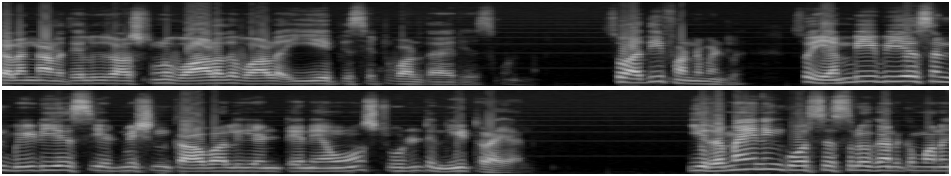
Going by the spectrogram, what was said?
తెలంగాణ తెలుగు రాష్ట్రంలో వాళ్ళది వాళ్ళ ఈఏపీ సెట్ వాళ్ళు తయారు చేసుకుంటున్నారు. సో అది fundamental. So MBBS and BDSc admission కావాలి అంటేనేమో స్టూడెంట్ నీట్ రాయాలి. ఈ రిమైనింగ్ కోర్సెస్లో కనుక మనం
